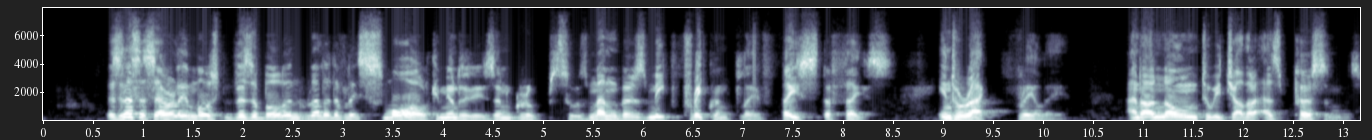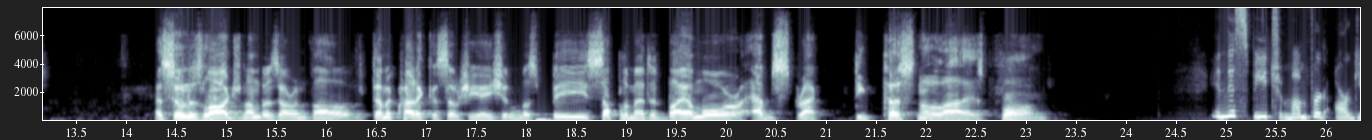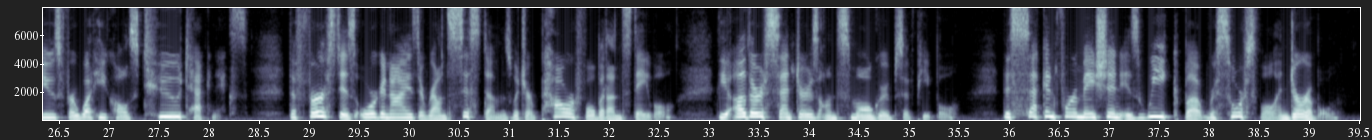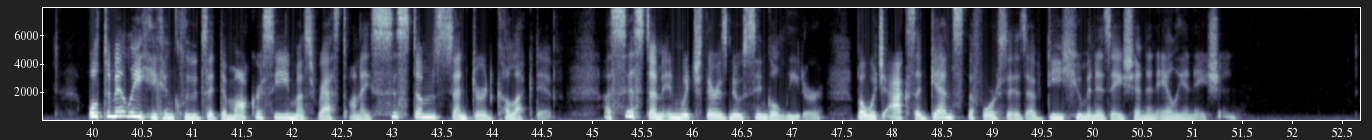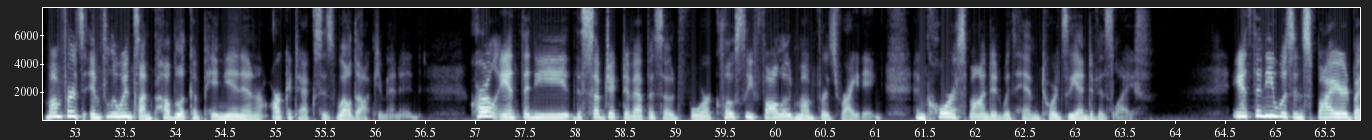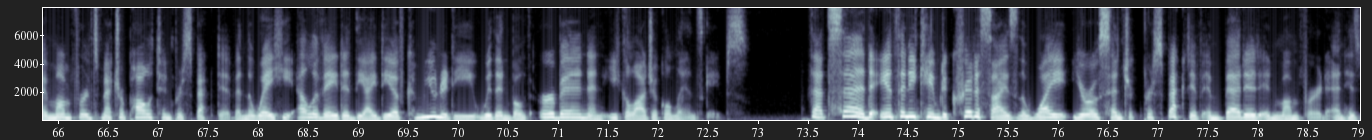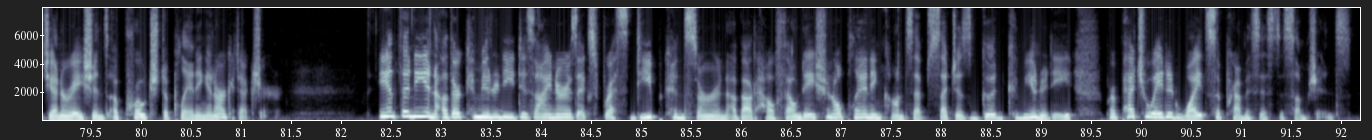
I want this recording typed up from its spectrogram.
is necessarily most visible in relatively small communities and groups whose members meet frequently, face to face, interact freely, and are known to each other as persons. As soon as large numbers are involved, democratic association must be supplemented by a more abstract, depersonalized form. In this speech, Mumford argues for what he calls two techniques. The first is organized around systems, which are powerful but unstable. The other centers on small groups of people. This second formation is weak but resourceful and durable. Ultimately, he concludes that democracy must rest on a system centered collective, a system in which there is no single leader, but which acts against the forces of dehumanization and alienation. Mumford's influence on public opinion and architects is well documented. Carl Anthony, the subject of episode 4, closely followed Mumford's writing and corresponded with him towards the end of his life. Anthony was inspired by Mumford's metropolitan perspective and the way he elevated the idea of community within both urban and ecological landscapes. That said, Anthony came to criticize the white, Eurocentric perspective embedded in Mumford and his generation's approach to planning and architecture. Anthony and other community designers expressed deep concern about how foundational planning concepts such as good community perpetuated white supremacist assumptions.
